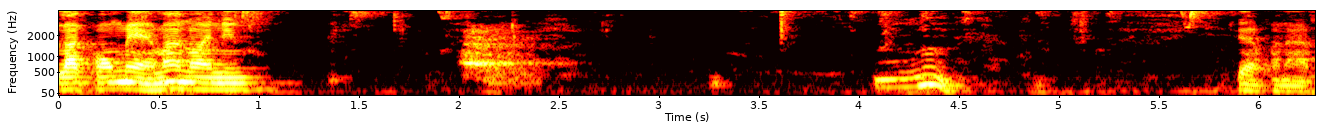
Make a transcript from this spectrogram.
หลักของแม่มาหน่อยนึงอืมแซ่บขนาด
